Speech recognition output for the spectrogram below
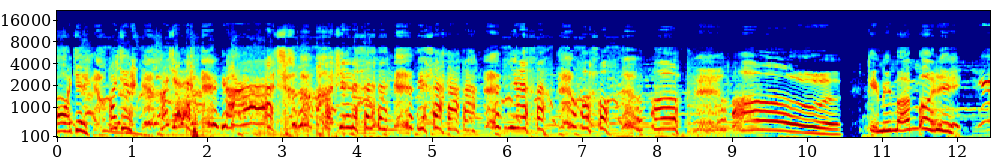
oh, I did it. I did it. I did it. Yes! I did it. Yeah. Yeah. Oh, oh, oh. Give me my money. Yeah.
